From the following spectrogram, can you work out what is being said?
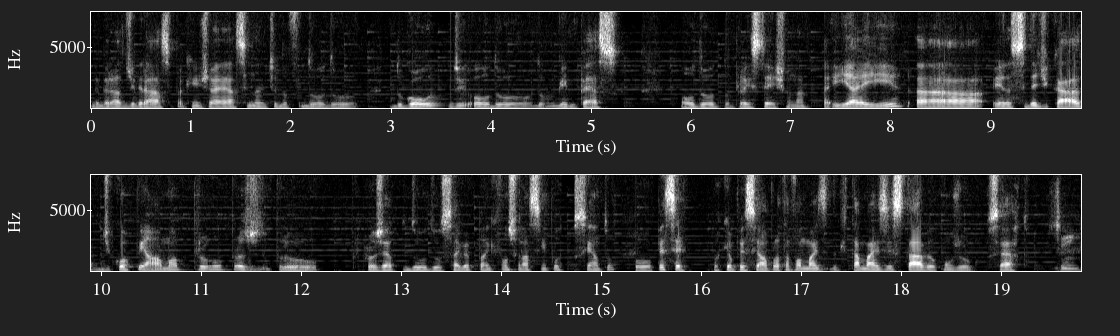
liberado de graça para quem já é assinante do, do, do, do Gold ou do, do, Game Pass ou do, do, PlayStation, né? E aí uh, ele se dedicar de corpo e alma pro, pro, pro projeto do, do Cyberpunk funcionar 100% no PC, porque o PC é uma plataforma mais, que está mais estável com o jogo, certo? Sim.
